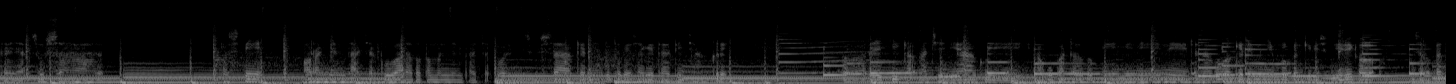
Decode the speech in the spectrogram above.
kayak susah. Pasti orang yang tak ajak keluar atau teman yang tak ajak keluar ini susah. Akhirnya aku tuh kayak sakit hati jangkrik. Uh, Reiki gak ngajeni aku aku padahal kepingin ini ini. Dan aku akhirnya menyimpulkan diri sendiri kalau misalkan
